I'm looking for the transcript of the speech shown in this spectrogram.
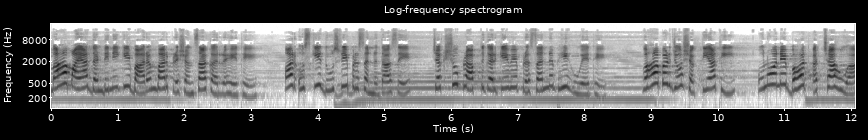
महामाया दंडिनी की बारंबार प्रशंसा कर रहे थे और उसकी दूसरी प्रसन्नता से चक्षु प्राप्त करके वे प्रसन्न भी हुए थे। वहाँ पर जो शक्तियाँ थी, उन्होंने बहुत अच्छा हुआ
